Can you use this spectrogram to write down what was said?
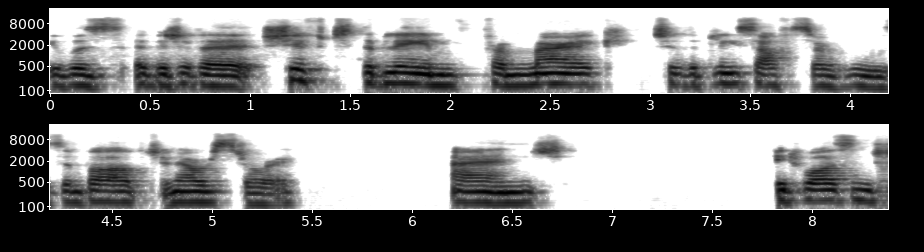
it was a bit of a shift the blame from Marek to the police officer who was involved in our story. And it wasn't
